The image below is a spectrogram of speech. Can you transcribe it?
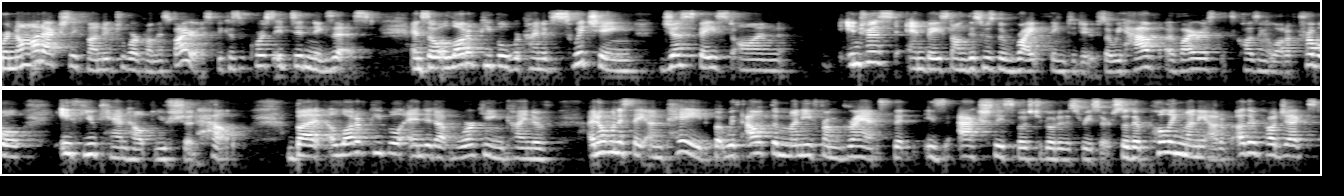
were not actually funded to work on this virus because of course it didn't exist. And so a lot of people were kind of switching just based on interest and based on this was the right thing to do. So we have a virus that's causing a lot of trouble. If you can help you should help. But a lot of people ended up working kind of I don't want to say unpaid, but without the money from grants that is actually supposed to go to this research. So they're pulling money out of other projects,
